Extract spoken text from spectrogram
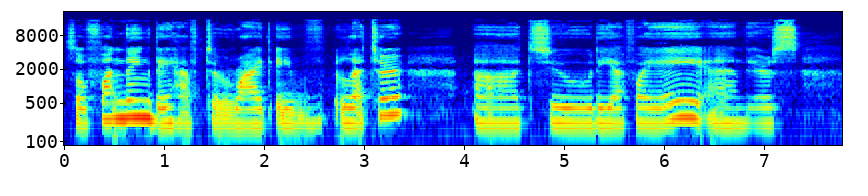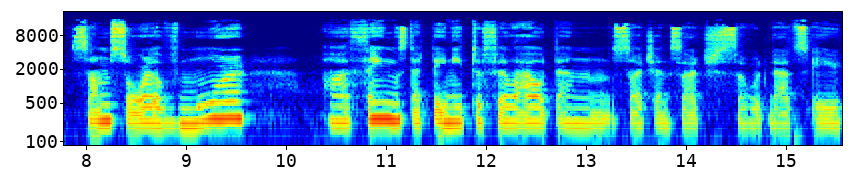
So, funding, they have to write a letter uh, to the FIA, and there's some sort of more uh, things that they need to fill out and such and such. So that's a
